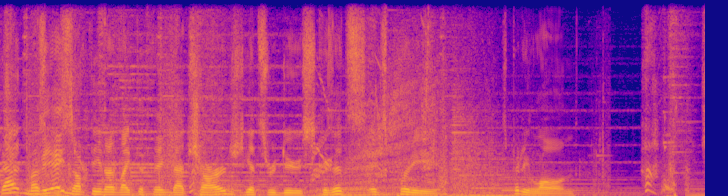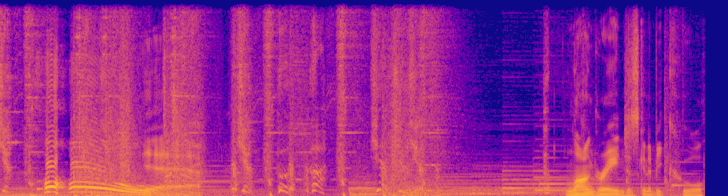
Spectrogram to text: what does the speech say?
that must The be something I'd like to think that charge gets reduced because it's it's pretty it's pretty long. Oh! Yeah. Long range is gonna be cool.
